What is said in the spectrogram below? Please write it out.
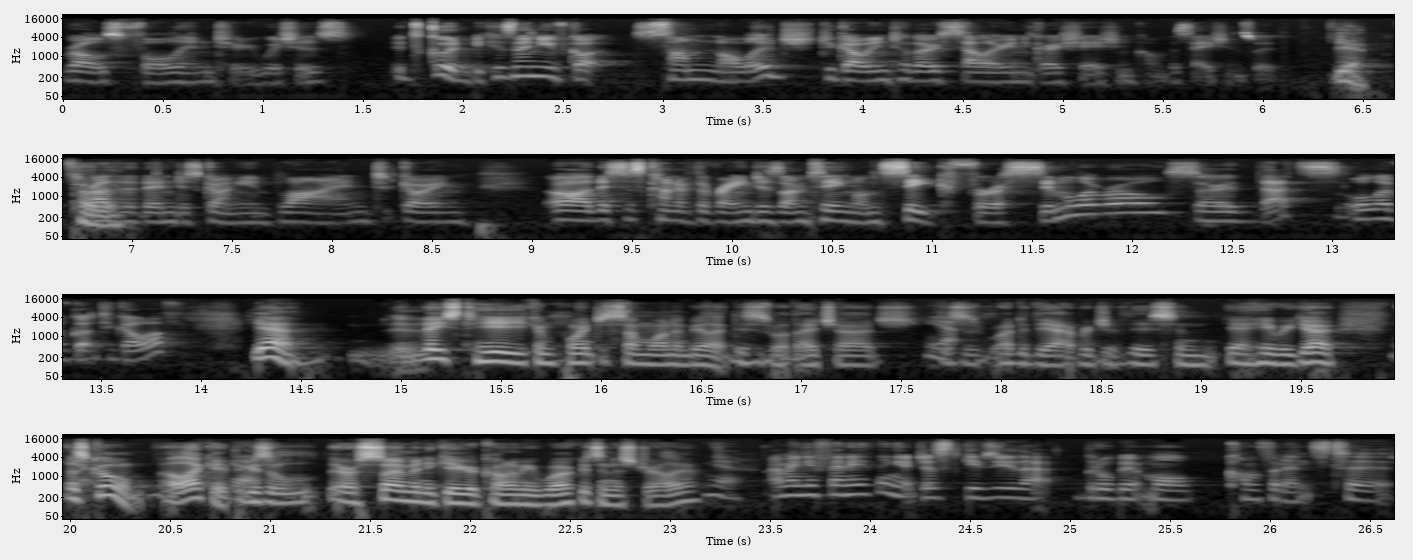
roles fall into, which is. It's good because then you've got some knowledge to go into those salary negotiation conversations with Yeah, totally. rather than just going in blind, going, oh, this is kind of the ranges I'm seeing on Seek for a similar role. So that's all I've got to go off. yeah, at least here you can point to someone and be like, this is what they charge. Yeah. This is what did the average of this, and yeah, here we go. That's Yeah. cool. I like it Yeah. because there are so many gig economy workers in Australia. Yeah. I mean, if anything, it just gives you that little bit more confidence to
